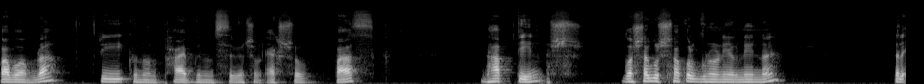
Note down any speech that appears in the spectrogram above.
পাবো আমরা থ্রি গুণন ফাইভ গুণন সেভেন সমান একশো পাঁচ। ধাপ তিন, গসাগুর সকল গুণনীয়ক নির্ণয়। তাহলে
